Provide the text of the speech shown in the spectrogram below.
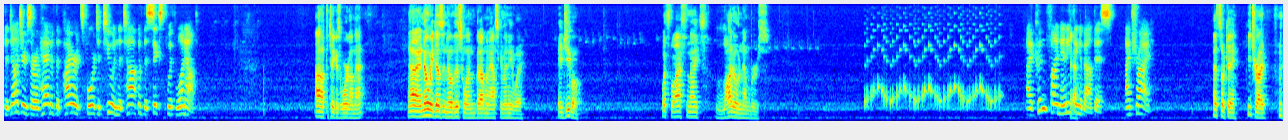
The Dodgers are ahead of the Pirates 4 to 2 in the top of the 6th with one out. I'll have to take his word on that. Now I know he doesn't know this one, but I'm going to ask him anyway. Hey Jibo, what's the last night's lotto numbers? I couldn't find anything Yeah. about this. I tried. That's okay. He tried.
